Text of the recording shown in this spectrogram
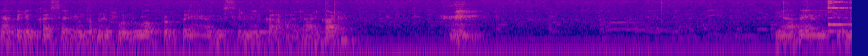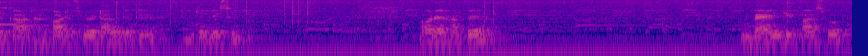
यहाँ पे लिखा है सरमिक अपने फ़ोटो को अपलोड करें। यहाँ पे सरमिक का आधार कार्ड यहाँ पे हम सिर्फ़ का आधार कार्ड इसमें डाल देते हैं, जल्दी से। और यहाँ पे बैंक की पासबुक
